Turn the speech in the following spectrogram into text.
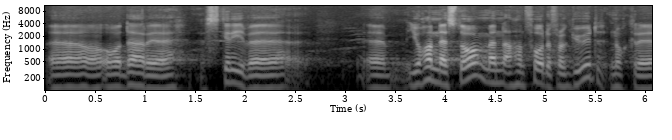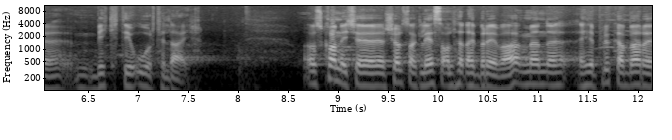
og der skriver Johannes, da, men han får det fra Gud, noen viktige ord til dem. Vi kan ikke selvsagt lese alle de brevene, men jeg har plukka bare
